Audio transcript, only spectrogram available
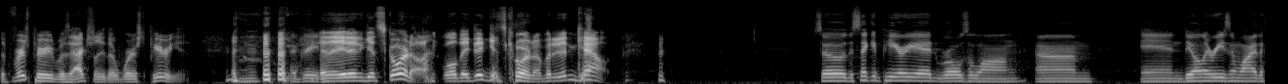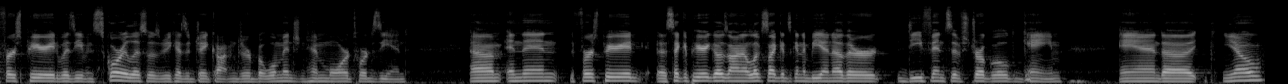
The first period was actually their worst period. Mm-hmm. Agreed. and they didn't get scored on. Well, they did get scored on, but it didn't count. So the second period rolls along, um, and the only reason why the first period was even scoreless was because of Jake Oettinger, but we'll mention him more towards the end. Um, and then the first period, uh, second period goes on. It looks like it's going to be another defensive struggled game, and uh, you know,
